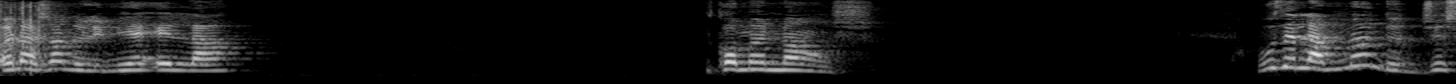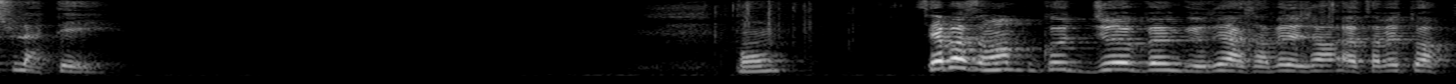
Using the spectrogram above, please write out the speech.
Un agent de lumière est là comme un ange. Vous êtes la main de Dieu sur la terre. Bon. C'est pas seulement pour que Dieu vienne guérir à travers les gens, à travers toi.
